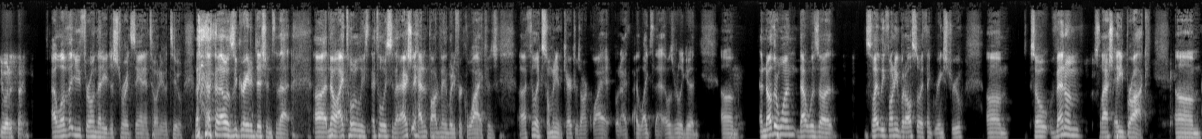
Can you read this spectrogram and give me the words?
doing his thing. I love that you throw in that he destroyed San Antonio too. that was a great addition to that. Uh, no, I totally, I totally see that. I actually hadn't thought of anybody for Kawhi because uh, I feel like so many of the characters aren't quiet, but I, I liked that. That was really good. Um, another one that was uh, slightly funny, but also I think rings true. Um, so Venom slash Eddie Brock, um,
